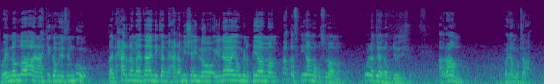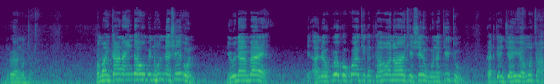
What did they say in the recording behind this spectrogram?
Wa inna Allah na hakika Mwenyezi Mungu kad harama dhalika, ameharamisha hilo ila yaumi lqiyama, mpaka sikiyama kusimama. Kuna tena kujauzishwa haramu kufanya muta, ndio ya nuta. Faman kana indahu minhunna shay'un, yule ambaye aliyokuweko kwake katika hawa wanawake shay'un, kuna kitu katika njia hiyo ya muta,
